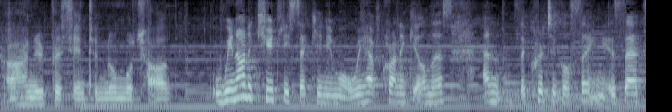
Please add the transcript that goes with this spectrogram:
100% a normal child. We're not acutely sick anymore. We have chronic illness, and the critical thing is that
